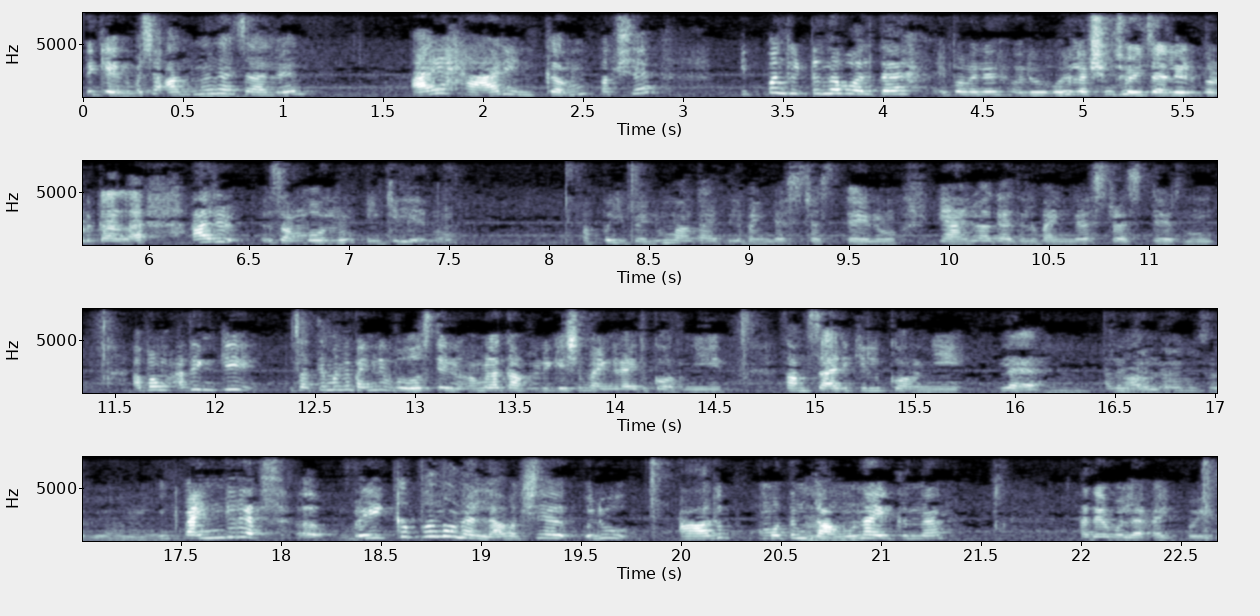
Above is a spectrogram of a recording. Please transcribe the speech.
നിൽക്കായിരുന്നു. പക്ഷെ അന്ന് വെച്ചാൽ ഐ ഹാഡ് ഇൻകം പക്ഷെ ഇപ്പം കിട്ടുന്ന പോലത്തെ ഇപ്പം ഒരു ഒരു ലക്ഷം ചോദിച്ചാൽ എടുത്തു കൊടുക്കാനുള്ള ആ ഒരു സംഭവമൊന്നും എനിക്കില്ലായിരുന്നു. അപ്പൊ ഇവനും ആ കാര്യത്തിൽ ഭയങ്കര സ്ട്രെസ്ഡ് ആയിരുന്നു. ഞാനും ആ കാര്യത്തിൽ ഭയങ്കര സ്ട്രെസ്ഡ് ആയിരുന്നു. അപ്പം അതെനിക്ക് സത്യം പറഞ്ഞാൽ ഭയങ്കര വേസ്റ്റ് ആയിരുന്നു. നമ്മളെ കമ്മ്യൂണിക്കേഷൻ ഭയങ്കരമായിട്ട് കുറഞ്ഞു സംസാരിക്കൽ കുറഞ്ഞു അല്ലേ? അതൊക്കെ ഭയങ്കര ബ്രേക്കപ്പ് അല്ല പക്ഷെ ഒരു ആകെ മൊത്തം ഡൗൺ ആയിക്കുന്ന അതേപോലെ ആയിപ്പോയി.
